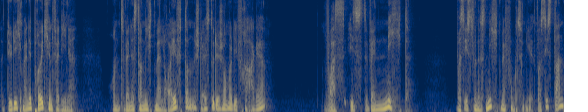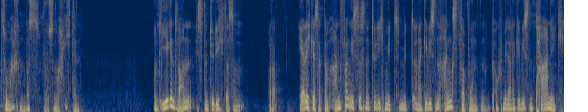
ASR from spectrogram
natürlich meine Brötchen verdiene. Und wenn es dann nicht mehr läuft, dann stellst du dir schon mal die Frage, was ist, wenn nicht? Was ist, wenn es nicht mehr funktioniert? Was ist dann zu machen? Was, was mache ich denn? Und irgendwann ist natürlich das am, oder ehrlich gesagt, am Anfang ist das natürlich mit, mit einer gewissen Angst verbunden und auch mit einer gewissen Panik.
